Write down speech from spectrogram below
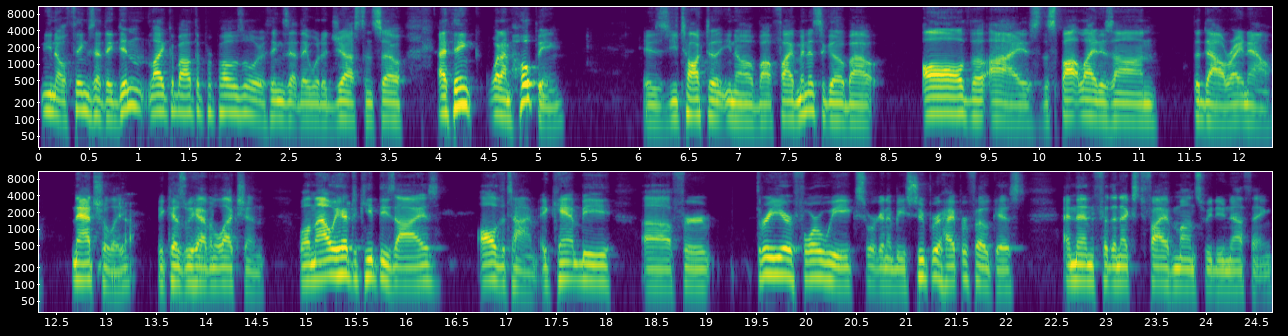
you know things that they didn't like about the proposal or things that they would adjust and so i think what i'm hoping is you talked to you know about five minutes ago about all the eyes the spotlight is on the DAO right now naturally yeah. because we have an election well now we have to keep these eyes all the time. It can't be uh, for three or four weeks, we're going to be super hyper focused. And then for the next five months, we do nothing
